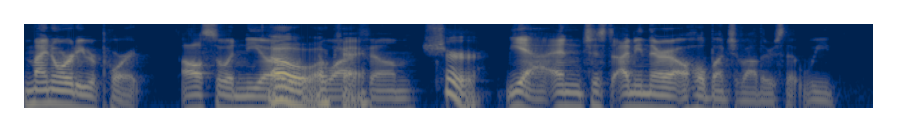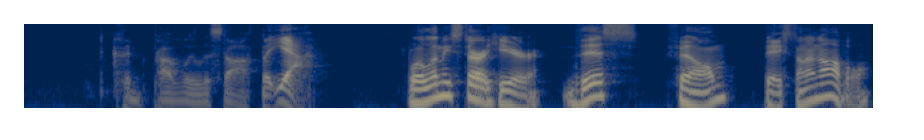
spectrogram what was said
Minority Report, also a neo Oh, okay. film. Sure. Yeah, and just I mean, there are a whole bunch of others that we could probably list off. But yeah, Well, let me start here. This film, based on a novel.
